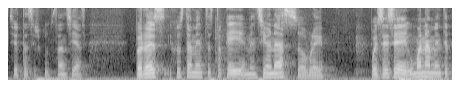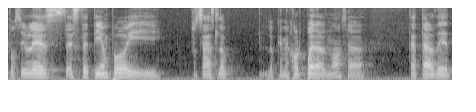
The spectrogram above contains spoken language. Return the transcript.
ciertas circunstancias. Pero es justamente esto que mencionas sobre, pues ese humanamente posible es este tiempo y pues haz lo, lo que mejor puedas, ¿no? O sea, tratar de,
